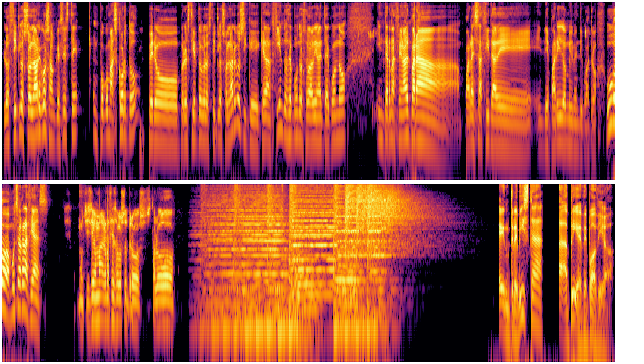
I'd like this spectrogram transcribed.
los ciclos son largos, aunque es este un poco más corto, pero, pero es cierto que los ciclos son largos y que quedan cientos de puntos todavía en el taekwondo internacional para, para esa cita de, de París 2024. Hugo, muchas gracias. Muchísimas gracias a vosotros. Hasta luego. Entrevista a pie de podio.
